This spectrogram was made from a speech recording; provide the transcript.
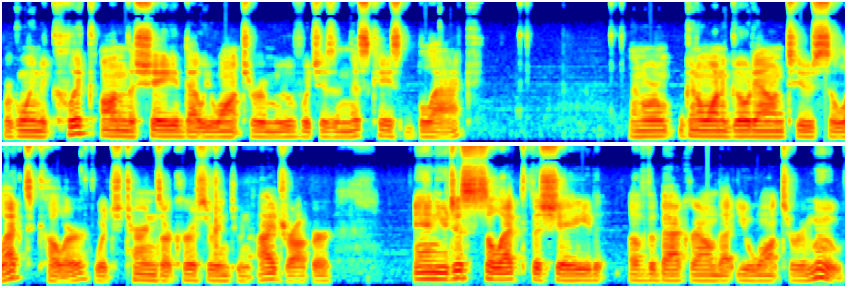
We're going to click on the shade that we want to remove, which is in this case black. Then we're going to want to go down to Select Color, which turns our cursor into an eyedropper and you just select the shade of the background that you want to remove.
